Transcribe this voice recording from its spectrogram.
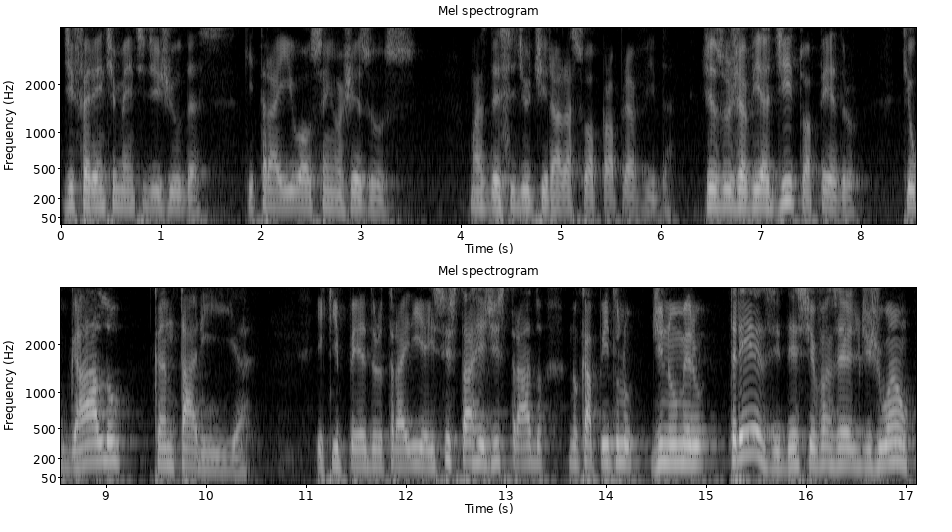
diferentemente de Judas, que traiu ao Senhor Jesus, mas decidiu tirar a sua própria vida. Jesus já havia dito a Pedro que o galo cantaria e que Pedro trairia. Isso está registrado no capítulo de número 13 deste Evangelho de João.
